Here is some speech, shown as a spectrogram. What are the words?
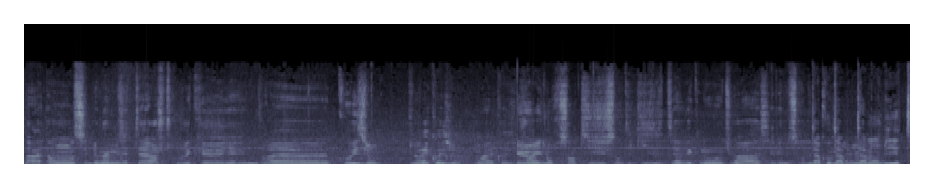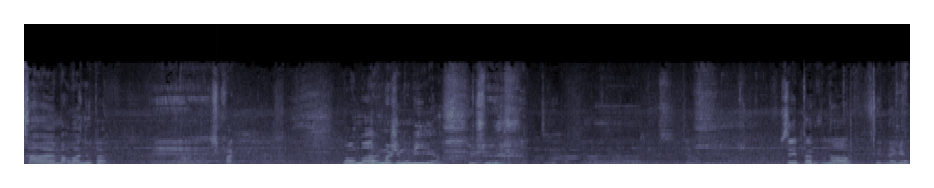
Bah, on s'est bien amusé tout à l'heure, je trouvais qu'il y avait une vraie euh, cohésion. Une vraie cohésion. Ouais. vraie cohésion. Les gens ils l'ont ressenti, j'ai senti qu'ils étaient avec nous, tu vois, il y avait une sorte de T'as- mon billet de train, Marwan, ou pas? Mais je crois que Bon, moi, moi j'ai mon billet. hein. Je- Vous savez pas. Non, c'est de ma gueule.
